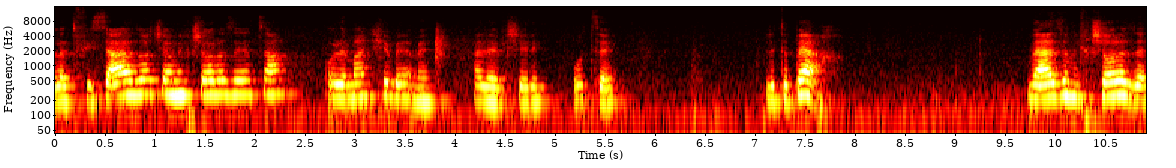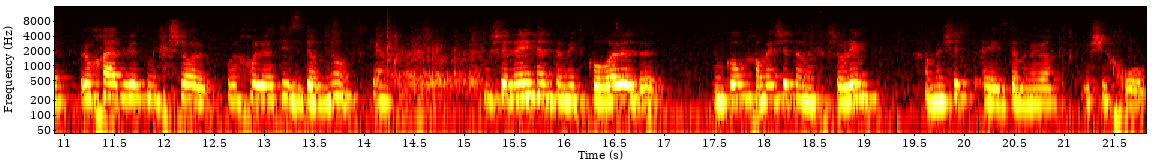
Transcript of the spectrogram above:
לתפיסה הזאת שהמכשול הזה יצר, או למה שבאמת הלב שלי רוצה לטפח. ואז המכשול הזה לא חייב להיות מכשול, הוא יכול להיות הזדמנות, כן? כמו שנייתן תמיד קורא לזה, במקום חמשת המכשולים, חמשת ההזדמנויות לשחרור.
